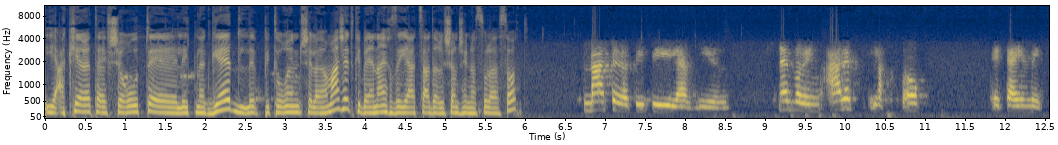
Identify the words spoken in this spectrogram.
יעקר את האפשרות אה, להתנגד לפיטורים של היועמ"שית? כי בעינייך זה יהיה הצעד הראשון שינסו לעשות? מה שרציתי להבהיר, שני דברים. א', לחשוף את האמת.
